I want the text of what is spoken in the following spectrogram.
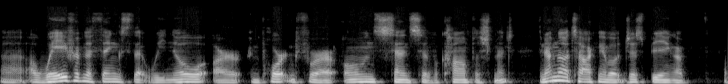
uh, away from the things that we know are important for our own sense of accomplishment. And I'm not talking about just being a, a,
